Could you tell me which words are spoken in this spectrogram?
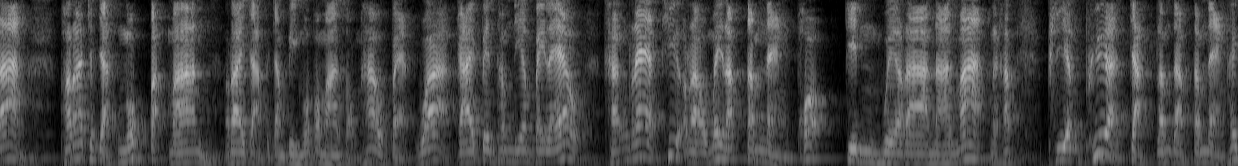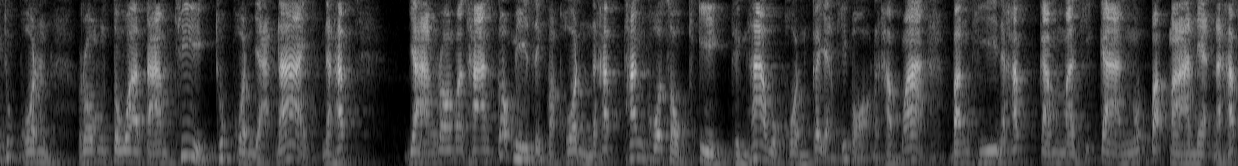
ร่าง พระราชบัญญัติงบประมาณ รายจ่ายประจำปีงบประมาณ 2568 ว่ากลายเป็นธรรมเนียมไปแล้ว ครั้งแรกที่เราไม่รับตำแหน่งเพราะกินเวลานานมากนะครับ เพียงเพื่อจัดลำดับตำแหน่งให้ทุกคนลงตัวตามที่ทุกคนอยากได้นะครับ อย่างรองประธานก็มีสิบกว่าคนนะครับ ท่านโฆษกอีกถึง5้าหคนก็อย่างที่บอกนะครับว่าบางทีนะครับกรรมธิการงบประมาณเนี่ยนะครับ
